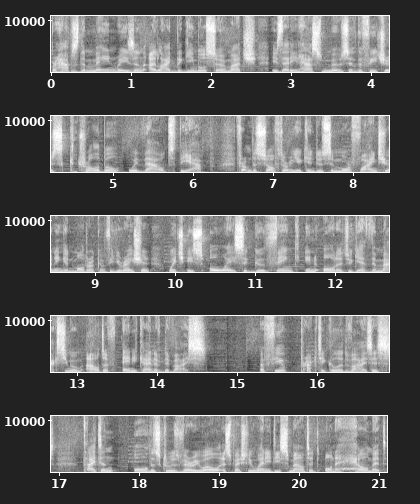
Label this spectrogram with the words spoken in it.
Perhaps the main reason I like the gimbal so much is that it has most of the features controllable without the app. From the software you can do some more fine-tuning and motor configuration, which is always a good thing in order to get the maximum out of any kind of device. A few practical advices. Tighten all the screws very well, especially when it is mounted on a helmet,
